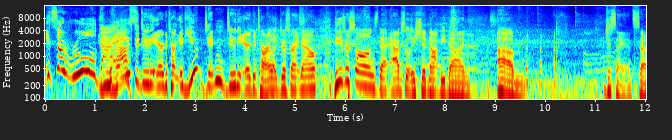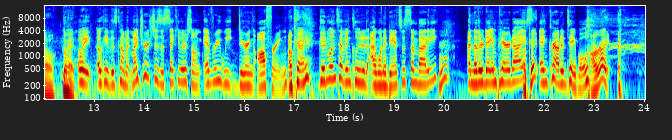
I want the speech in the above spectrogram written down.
It's a rule, guys. you have to do the air guitar. If you didn't do the air guitar like just right now, these are songs that absolutely should not be done. Um, just saying. So go ahead. Oh wait, okay. This comment: My church does a secular song every week during offering. Okay. Good ones have included "I Want to Dance with Somebody," "Another Day in Paradise," Okay. and "Crowded Table." All right.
